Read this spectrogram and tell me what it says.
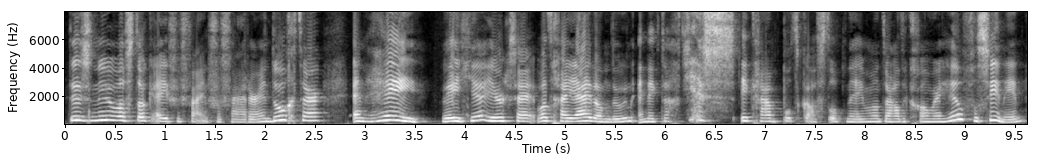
Dus nu was het ook even fijn voor vader en dochter. En hey, weet je, Jurg zei, wat ga jij dan doen? En ik dacht, yes, ik ga een podcast opnemen, want daar had ik gewoon weer heel veel zin in.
